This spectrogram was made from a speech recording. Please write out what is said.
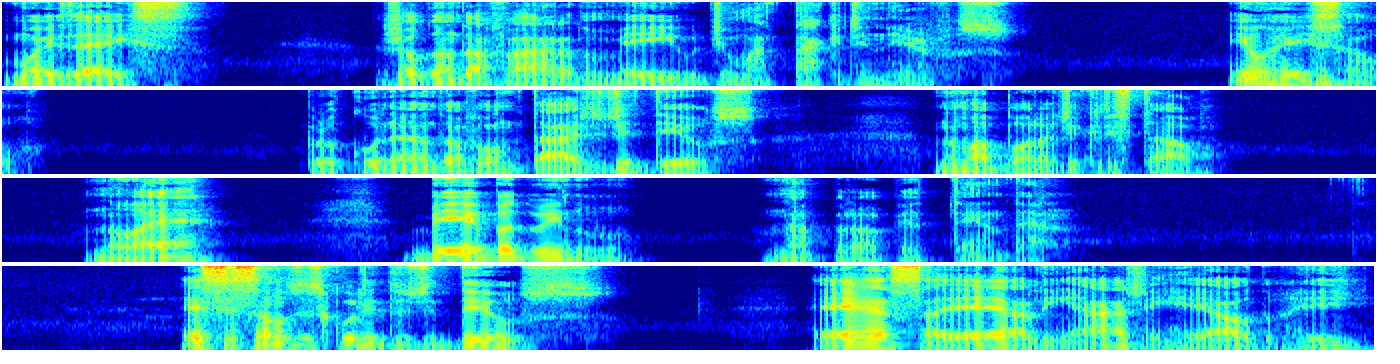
Moisés, jogando a vara no meio de um ataque de nervos. E o rei Saul, procurando a vontade de Deus numa bola de cristal. Noé, bêbado e nu, na própria tenda. Esses são os escolhidos de Deus. Essa é a linhagem real do rei.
